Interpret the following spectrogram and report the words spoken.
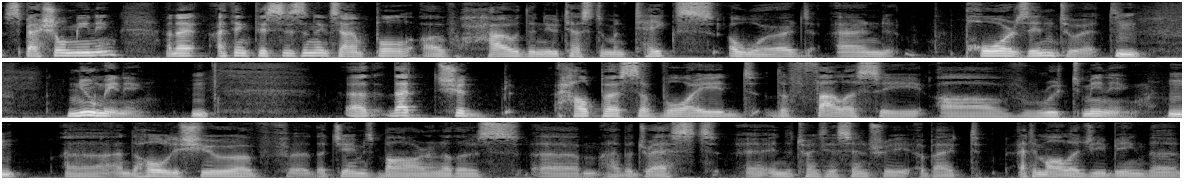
special meaning. And I, I think this is an example of how the New Testament takes a word and pours into it new meaning. Uh, that should help us avoid the fallacy of root meaning. Uh, and the whole issue of uh, that James Barr and others um, have addressed uh, in the 20th century about etymology being the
